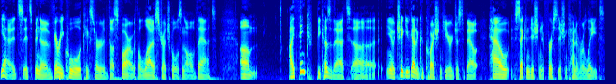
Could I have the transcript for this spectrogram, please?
yeah, it's it's been a very cool Kickstarter thus far with a lot of stretch goals and all of that. Um, I think because of that, uh, you know, Chig, you've got a good question here just about how second edition and first edition kind of relate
